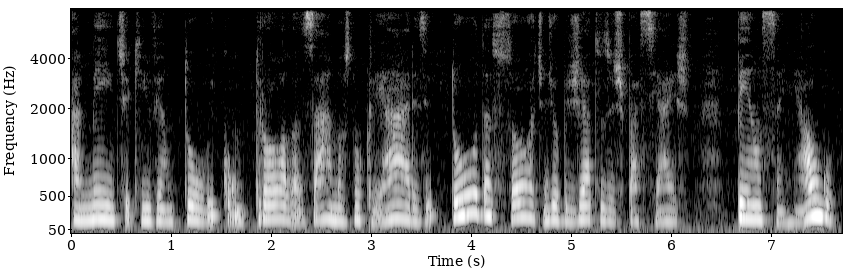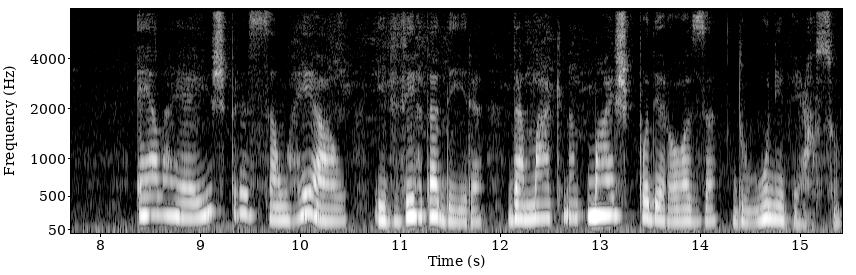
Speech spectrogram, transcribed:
a mente que inventou e controla as armas nucleares e toda sorte de objetos espaciais, pensa em algo, ela é a expressão real e verdadeira da máquina mais poderosa do universo.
